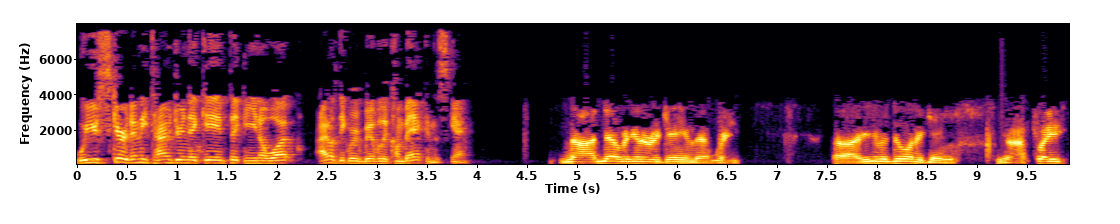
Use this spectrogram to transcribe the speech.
Were you scared any time during that game thinking, you know what, I don't think we're going to be able to come back in this game? No, nah, I never entered a game that way. Uh, even during the game. You know, I played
